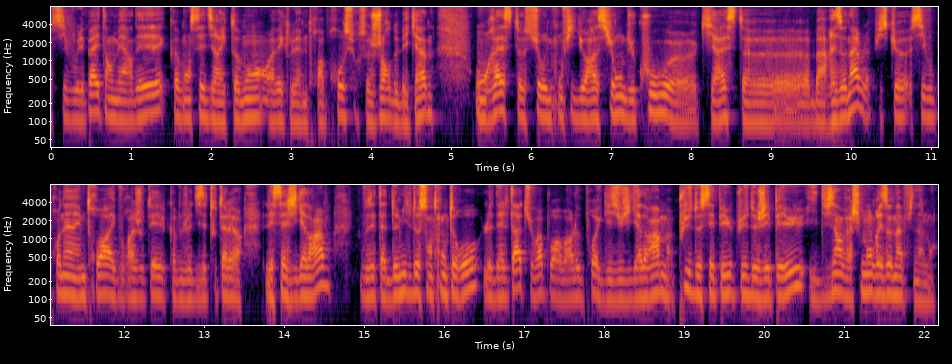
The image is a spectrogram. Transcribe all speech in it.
si vous voulez pas être emmerdé, commencez directement avec le M3 Pro sur ce genre de bécane. On reste sur une configuration du coup qui reste bah, raisonnable, puisque si vous prenez un M3 et que vous rajoutez, comme je le disais tout à l'heure, les 16 Go de RAM, vous êtes à 2230 euros. Le Delta, tu vois, pour avoir le Pro avec 18 Go de RAM, plus de CPU plus de GPU, il devient vachement raisonnable finalement.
